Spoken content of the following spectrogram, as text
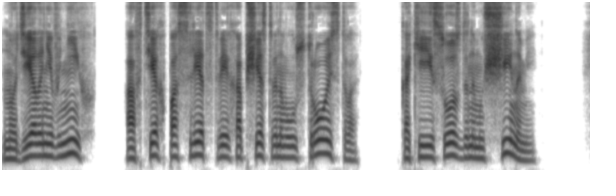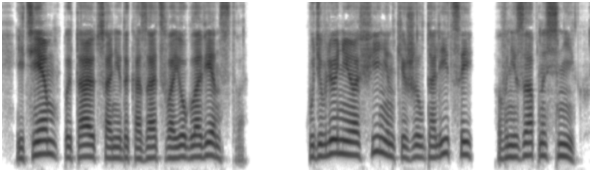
но дело не в них, а в тех последствиях общественного устройства, какие созданы мужчинами, и тем пытаются они доказать свое главенство. К удивлению Афиненки, желтолицей внезапно сник.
